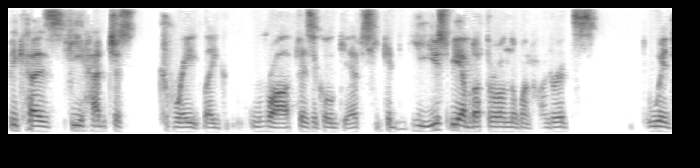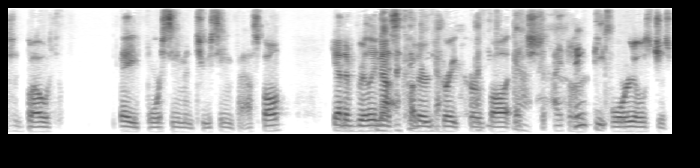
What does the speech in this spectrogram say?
because he had just great like raw physical gifts. He could. He used to be able to throw in the 100s with both a four seam and two seam fastball. He had a really No, nice cutter, got- great I think curveball. It's- I think the. Orioles just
